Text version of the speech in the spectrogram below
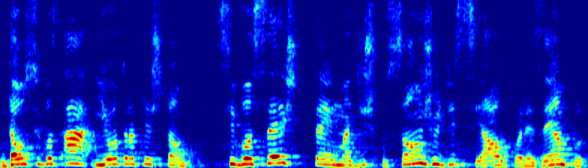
Então, se você. Ah, e outra questão. Se vocês têm uma discussão judicial, por exemplo,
